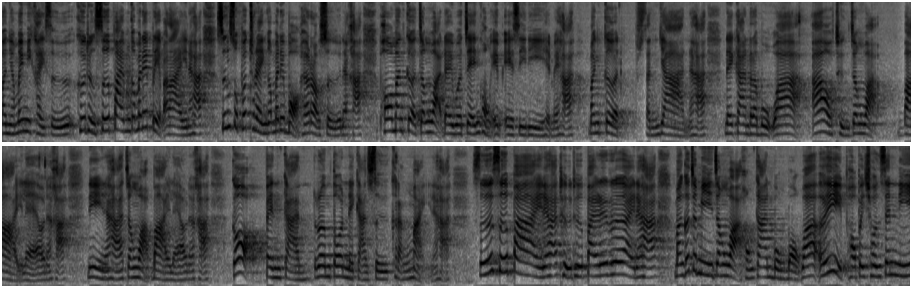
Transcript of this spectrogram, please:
มันยังไม่มีใครซื้อ คือถึงซื้อไปมันก็ไม่ได้เปรียบอะไรนะคะ ซึ่งซูเปอร์เทรนก็ไม่ได้บอกให้เราซื้อนะคะ พอมันเกิดจังหวะไดเวอร์เจนของ MACD เห็นไหมคะ มันเกิดสัญญาณนะคะ ในการระบุว่า อ้าว ถึงจังหวะ บ่ายแล้วนะคะ นี่นะคะจังหวะบ่ายแล้วนะคะ ก็เป็นการเริ่มต้นในการซื้อครั้งใหม่นะคะ ซื้อซื้อไปนะคะ ถือถือไปเรื่อยๆนะคะ มันก็จะมีจังหวะของการบ่งบอกว่า เอ้ย พอไปชนเส้นนี้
